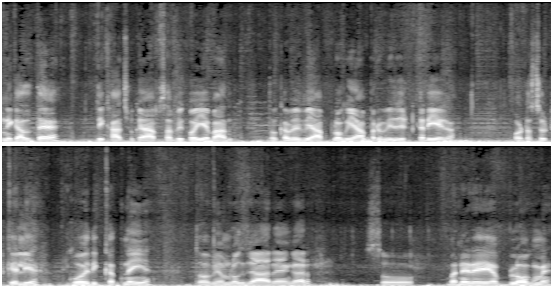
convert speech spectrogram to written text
निकलते हैं। दिखा चुके हैं आप सभी को ये बाँध। तो कभी भी आप लोग यहाँ पर विज़िट करिएगा फ़ोटोशूट के लिए, कोई दिक्कत नहीं है। तो अभी हम लोग जा रहे हैं घर। सो बने रहिए ब्लॉग में।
